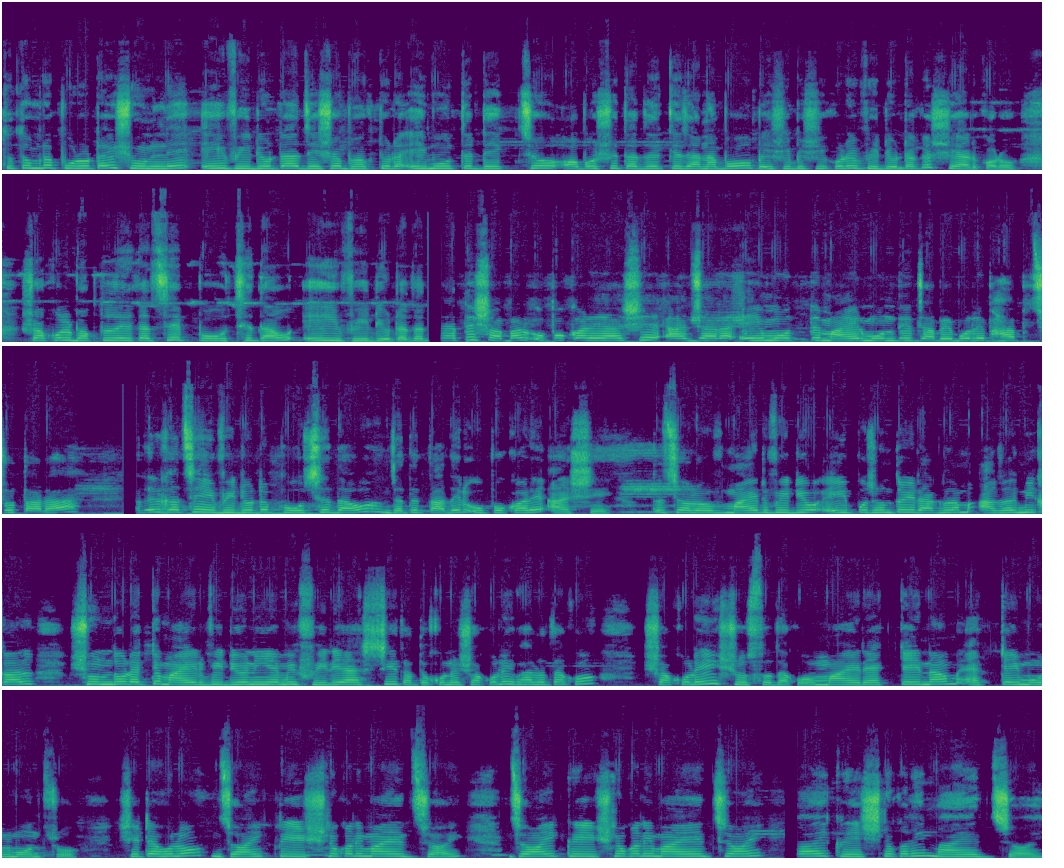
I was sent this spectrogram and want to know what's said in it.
তো তোমরা পুরোটাই শুনলে। এই ভিডিওটা যেসব ভক্তরা এই মুহূর্তে দেখছ, অবশ্যই তাদেরকে জানাব, বেশি বেশি করে ভিডিওটাকে শেয়ার করো। সকল ভক্তদের কাছে পৌঁছে দাও এই ভিডিওটা, যাতে সবার উপকারে আসে। আর যারা এই মুহূর্তে মায়ের মন্দির যাবে বলে ভাবছ তারা তাদের কাছে এই ভিডিওটা পৌঁছে দাও যাতে তাদের উপকারে আসে। তো চলো, মায়ের ভিডিও এই পর্যন্তই রাখলাম। আগামীকাল সুন্দর একটা মায়ের ভিডিও নিয়ে আমি ফিরে আসছি। ততক্ষণে সকলেই ভালো থাকো, সকলেই সুস্থ থাকো। মায়ের একটাই নাম, একটাই মূল মন্ত্র। সেটা হলো, জয় কৃষ্ণকালী মায়ের জয়। জয় কৃষ্ণকালী মায়ের জয়। জয় কৃষ্ণকালী মায়ের জয়।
